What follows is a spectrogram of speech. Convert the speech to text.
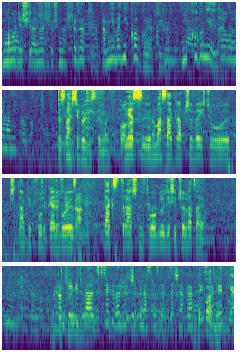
młodzież 17-18 lat. ma. Tam nie ma nikogo na tyle. Nikogo nie ma. tyłu nie ma nikogo. 16 godzin stoimy. Jest y, masakra przy wejściu y, przy tamtych furtkach, bo jest tak straszny tłok, ludzie się przewracają. Gronkiewicz Walc chce chyba, że- żeby nas rozdeptać. Naprawdę Dokładnie. jest tragedia,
